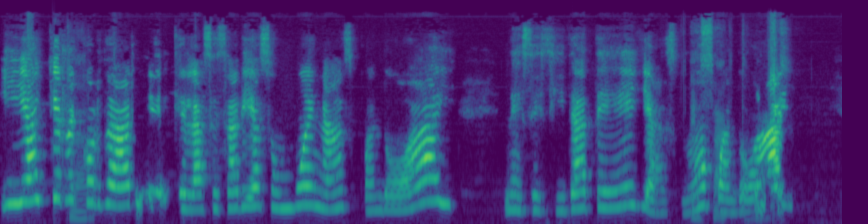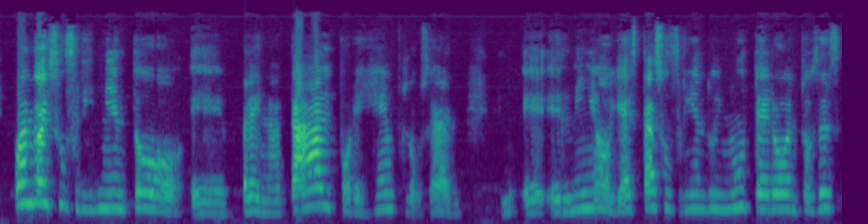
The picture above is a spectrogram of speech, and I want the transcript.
Y hay que recordar que, las cesáreas son buenas cuando hay necesidad de ellas, ¿no? Cuando hay cuando hay sufrimiento eh, prenatal, por ejemplo, o sea, eh, el, niño ya está sufriendo inútero, entonces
